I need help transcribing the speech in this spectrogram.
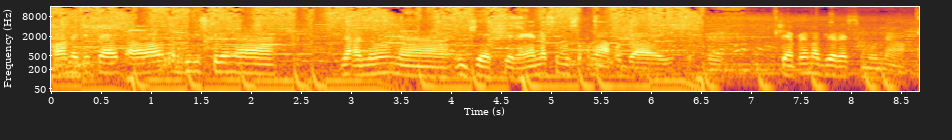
Ah, medyo shout out. Ang bilis ko lang na na ano, na injection. Ayan, nasusok na ako, guys. Okay. Siyempre, magre-rest muna ako.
